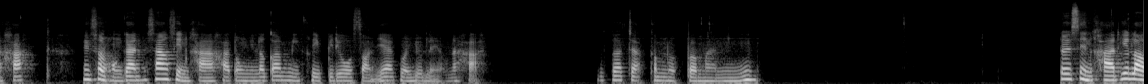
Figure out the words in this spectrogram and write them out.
นะคะ ในส่วนของการสร้างสินค้าค่ะ ตรงนี้เราก็มีคลิปวิดีโอสอนแยกไว้อยู่แล้วนะคะก็จะกำหนดประมาณนี้ โดยสินค้าที่เรา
